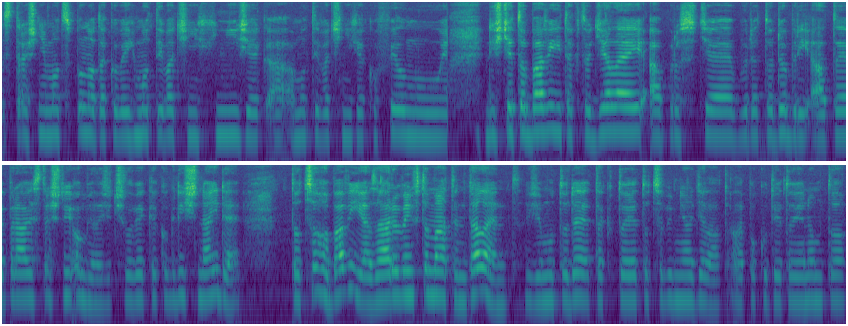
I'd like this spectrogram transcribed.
strašně moc plno takových motivačních knížek a, a motivačních jako filmů. Když tě to baví, tak to dělej a prostě bude to dobrý. A to je právě strašný omyl, že člověk jako když najde to, co ho baví a zároveň v tom má ten talent, že mu to jde, tak to je to, co by měl dělat. Ale pokud je to jenom to,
